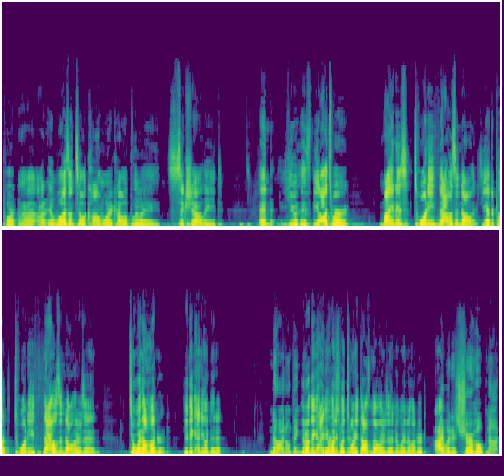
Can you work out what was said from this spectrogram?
Port. Uh, I, it was until Collin Morikawa blew a six shot lead, and he his the odds were minus twenty thousand dollars. You had to put twenty thousand dollars in to win a hundred. Do You think anyone did it? No, I don't think. You don't think anybody put twenty thousand dollars in to win a hundred? I would sure hope not.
